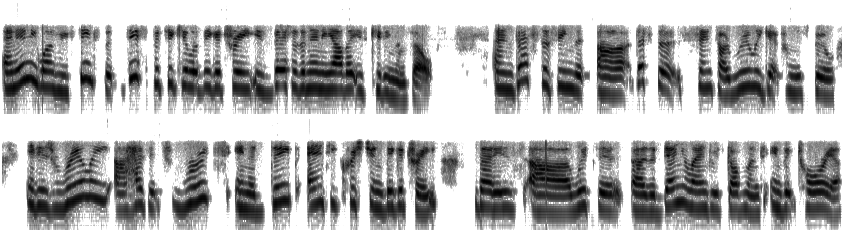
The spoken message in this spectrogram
And anyone who thinks that this particular bigotry is better than any other is kidding themselves. And that's the thing that, uh, that's the sense I really get from this bill. It is really uh, has its roots in a deep anti-Christian bigotry that is uh, with the uh, the Daniel Andrews government in Victoria.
